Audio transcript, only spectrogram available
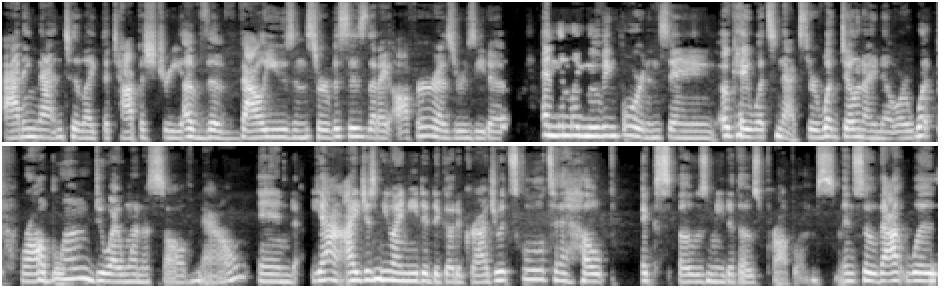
adding that into like the tapestry of the values and services that I offer as Rosita. And then like moving forward and saying okay what's next? Or what don't i know? Or what problem do i want to solve now? And yeah i just knew i needed to go to graduate school to help expose me to those problems. And so that was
